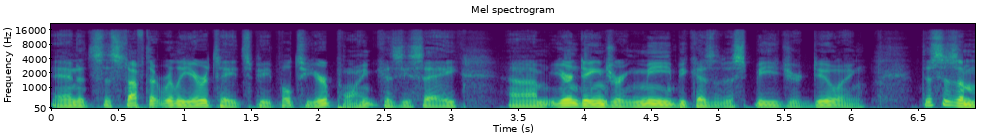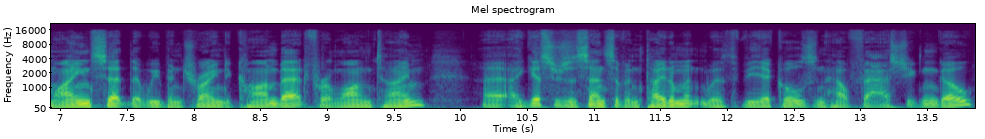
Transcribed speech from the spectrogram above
and it's the stuff that really irritates people. To your point, because you say um, you're endangering me because of the speed you're doing. This is a mindset that we've been trying to combat for a long time. Uh, I guess there's a sense of entitlement with vehicles and how fast you can go,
